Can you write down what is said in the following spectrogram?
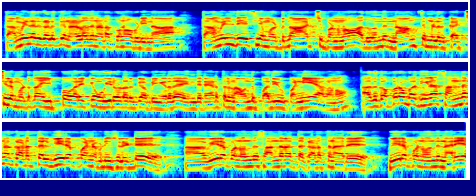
தமிழர்களுக்கு நல்லது நடக்கணும் அப்படின்னா தமிழ் தேசியம் மட்டும்தான் ஆட்சி பண்ணணும். அது வந்து நாம் தமிழர் கட்சியில் மட்டும்தான் இப்போ வரைக்கும் உயிரோடு இருக்கு அப்படிங்கிறத இந்த நேரத்தில் நான் வந்து பதிவு பண்ணியே ஆகணும். அதுக்கப்புறம் பார்த்தீங்கன்னா சந்தன கடத்தல் வீரப்பன் அப்படின்னு சொல்லிட்டு வீரப்பன் வந்து சந்தனத்தை கடத்தினாரு. வீரப்பன் வந்து நிறைய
